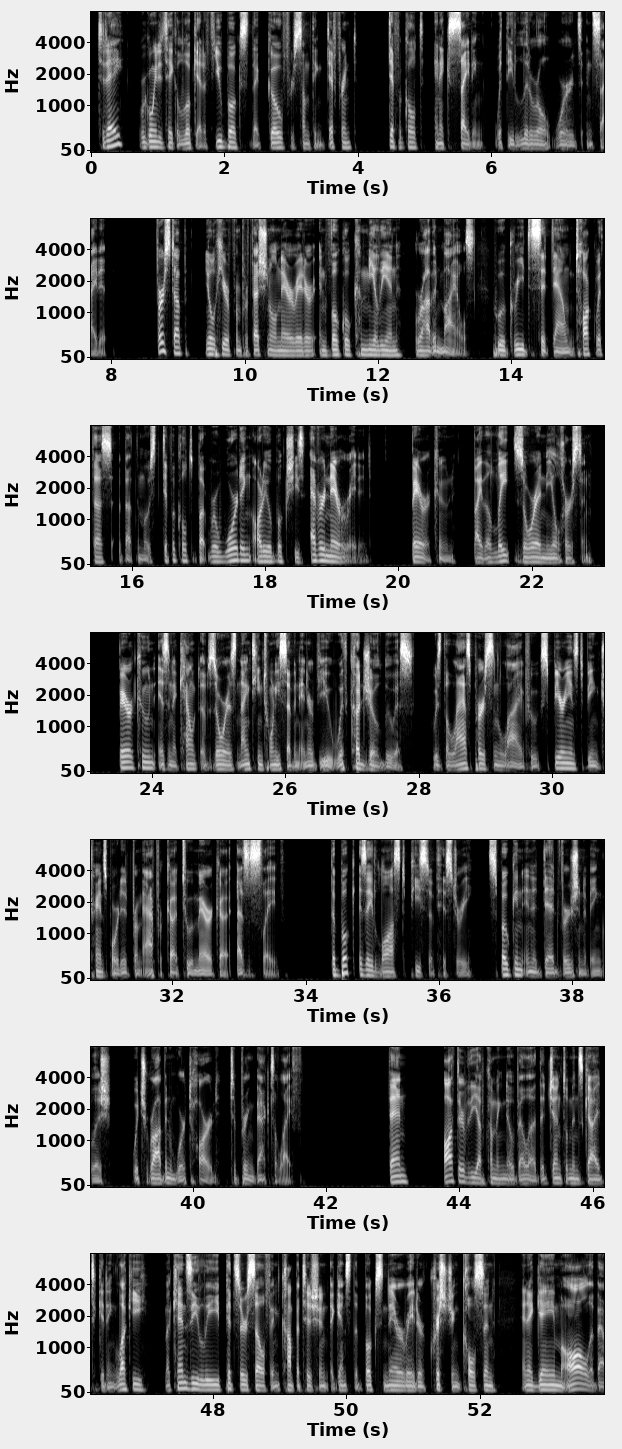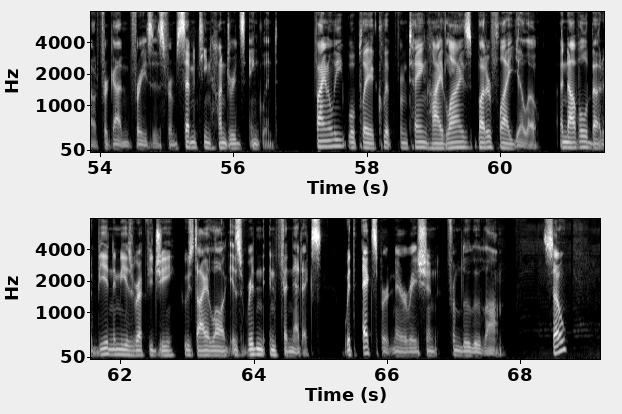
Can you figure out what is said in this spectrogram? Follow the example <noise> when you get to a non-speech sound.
Today, we're going to take a look at a few books that go for something different, difficult, and exciting with the literal words inside it. First up, you'll hear from professional narrator and vocal chameleon Robin Miles, who agreed to sit down and talk with us about the most difficult but rewarding audiobook she's ever narrated, Barracoon by the late Zora Neale Hurston. Barracoon is an account of Zora's 1927 interview with Cudjoe Lewis, who was the last person alive who experienced being transported from Africa to America as a slave. The book is a lost piece of history, spoken in a dead version of English, which Robin worked hard to bring back to life. Then, author of the upcoming novella The Gentleman's Guide to Getting Lucky, Mackenzi Lee pits herself in competition against the book's narrator Christian Coulson, in a game all about forgotten phrases from 1700s England. Finally, we'll play a clip from Thanhha Lai's Butterfly Yellow, a novel about a Vietnamese refugee whose dialogue is written in phonetics, with expert narration from Lulu Lam. So,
